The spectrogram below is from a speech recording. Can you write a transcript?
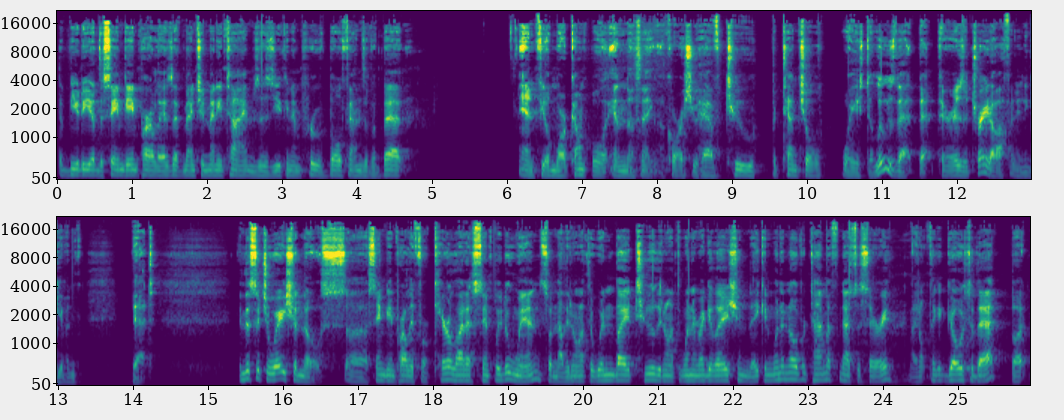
the beauty of the same game parlay, as I've mentioned many times, is you can improve both ends of a bet and feel more comfortable in the thing. Of course, you have two potential ways to lose that bet. There is a trade off in any given bet. In this situation, though, uh, same game parlay for Carolina simply to win. So now they don't have to win by two. They don't have to win in regulation. They can win in overtime if necessary. I don't think it goes to that, but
